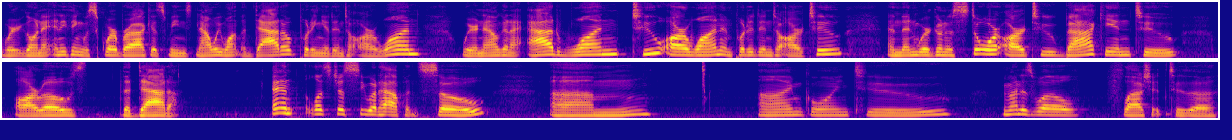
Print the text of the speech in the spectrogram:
We're going to, anything with square brackets means now we want the data, putting it into R1. We're now going to add 1 to R1 and put it into R2. And then we're going to store R2 back into RO's, the data. And let's just see what happens. So um, I'm going to, we might as well flash it to the,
